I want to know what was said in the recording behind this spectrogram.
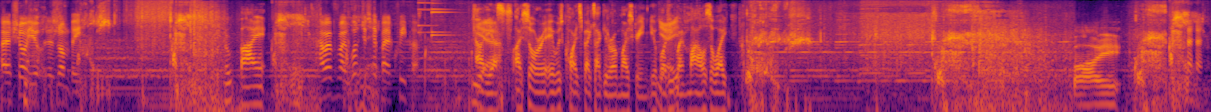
I assure you it was a zombie. Bye. However, I was just hit by a creeper. Ah, yes, I saw it. It was quite spectacular on my screen. Your body Yeah, went miles away. Oh,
